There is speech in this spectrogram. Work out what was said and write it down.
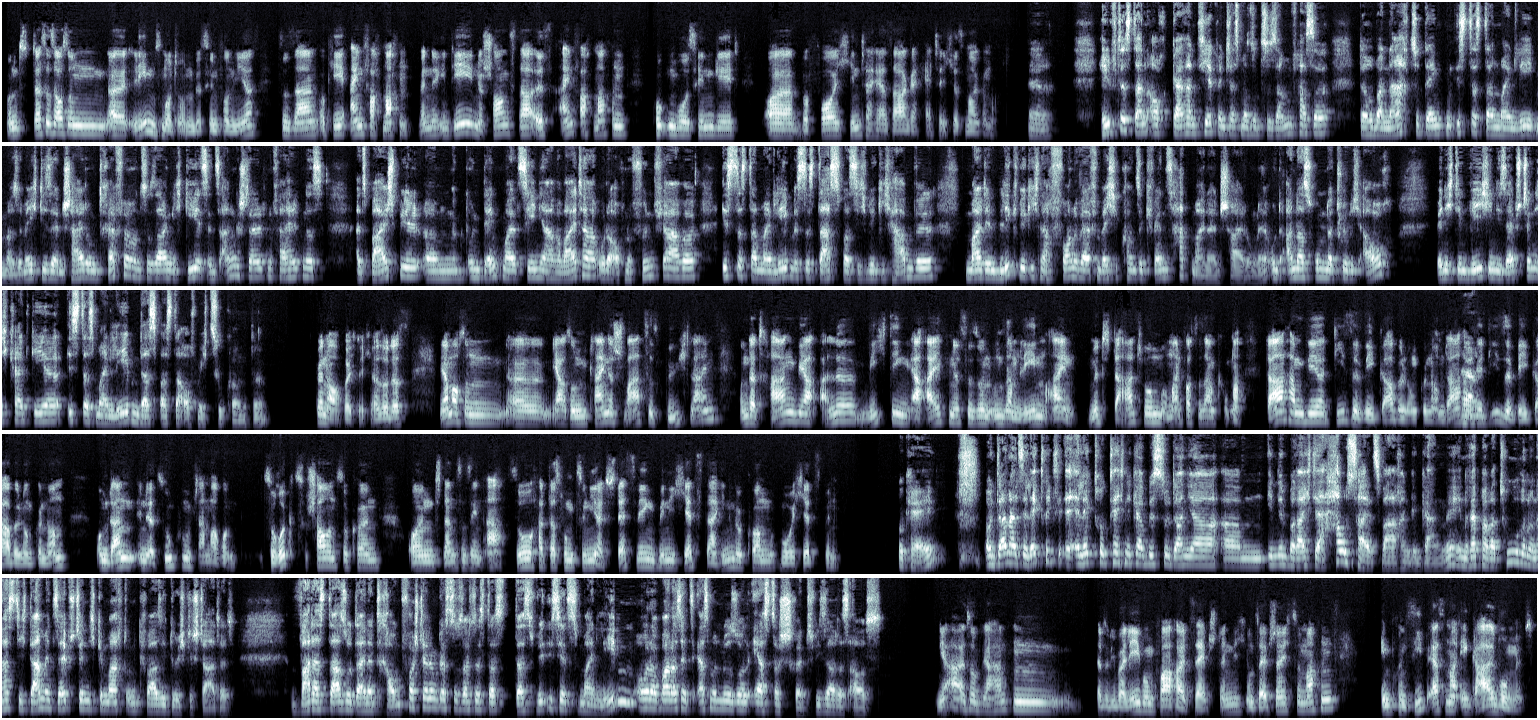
Und das ist auch so ein äh, Lebensmotto ein bisschen von mir, zu sagen, okay, einfach machen. Wenn eine Idee, eine Chance da ist, einfach machen, gucken, wo es hingeht, äh, bevor ich hinterher sage, hätte ich es mal gemacht. Ja. Hilft es dann auch garantiert, wenn ich das mal so zusammenfasse, darüber nachzudenken, ist das dann mein Leben? Also wenn ich diese Entscheidung treffe und zu sagen, ich gehe jetzt ins Angestelltenverhältnis als Beispiel ähm, und denk mal zehn Jahre weiter oder auch nur fünf Jahre, ist das dann mein Leben? Ist es das, was ich wirklich haben will? Mal den Blick wirklich nach vorne werfen, welche Konsequenz hat meine Entscheidung? Ne? Und andersrum natürlich auch, wenn ich den Weg in die Selbstständigkeit gehe, ist das mein Leben, das, was da auf mich zukommt? Ne? Genau, richtig. Also das, wir haben auch so ein, äh, ja, so ein kleines schwarzes Büchlein und da tragen wir alle wichtigen Ereignisse so in unserem Leben ein. Mit Datum, um einfach zu sagen, guck mal, da haben wir diese Weggabelung genommen, da ja. haben wir diese Weggabelung genommen, um dann in der Zukunft einmal zurückzuschauen zu können und dann zu sehen, ah, so hat das funktioniert. Deswegen bin ich jetzt dahin gekommen, wo ich jetzt bin. Okay. Und dann als Elektrik äh, Elektrotechniker bist du dann ja ähm, in den Bereich der Haushaltswaren gegangen, ne? in Reparaturen und hast dich damit selbstständig gemacht und quasi durchgestartet. War das da so deine Traumvorstellung, dass du sagtest, das, das ist jetzt mein Leben oder war das jetzt erstmal nur so ein erster Schritt? Wie sah das aus? Ja, also wir hatten, also die Überlegung war halt selbstständig und selbstständig zu machen. Im Prinzip erstmal egal womit.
